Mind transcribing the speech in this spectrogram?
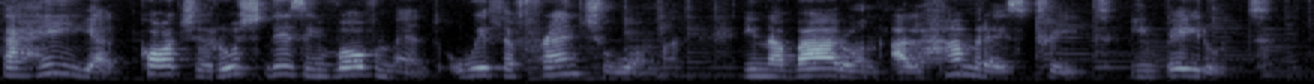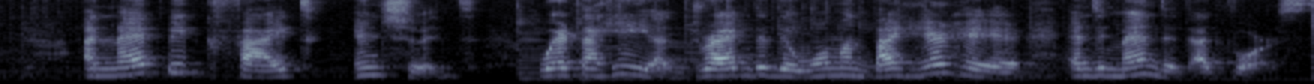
Tahia caught Rushdie's involvement with a French woman in a bar on Al Hamra Street in Beirut. An epic fight ensued, where Tahia dragged the woman by her hair and demanded a divorce.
